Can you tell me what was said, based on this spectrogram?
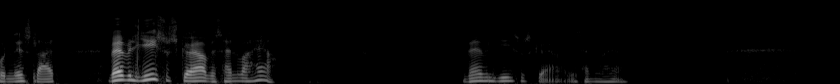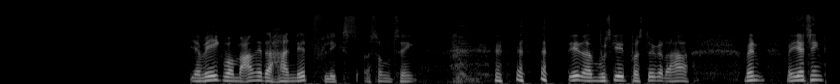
på den næste slide. Hvad vil Jesus gøre, hvis han var her? Hvad vil Jesus gøre, hvis han var her? Jeg ved ikke, hvor mange, der har Netflix og sådan ting. det er der måske et par stykker, der har. Men, men jeg tænkte,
